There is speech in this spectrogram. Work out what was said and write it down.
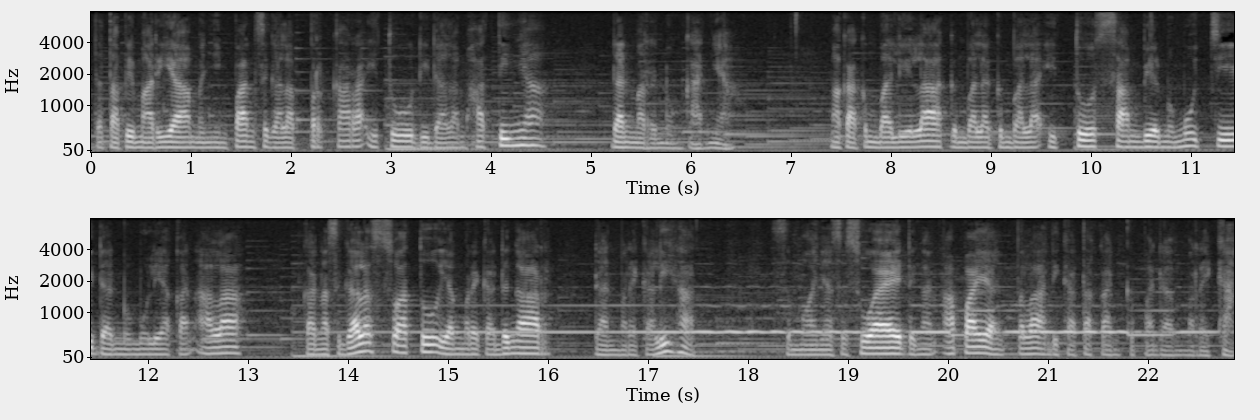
Tetapi Maria menyimpan segala perkara itu di dalam hatinya dan merenungkannya. Maka kembalilah gembala-gembala itu sambil memuji dan memuliakan Allah karena segala sesuatu yang mereka dengar dan mereka lihat semuanya sesuai dengan apa yang telah dikatakan kepada mereka.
